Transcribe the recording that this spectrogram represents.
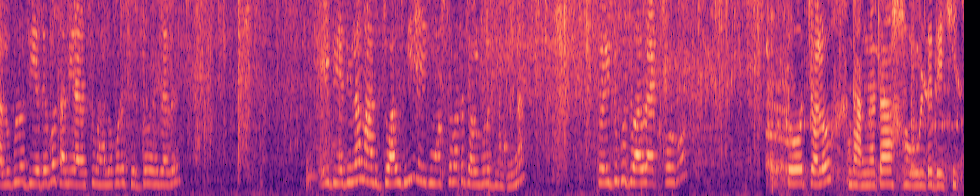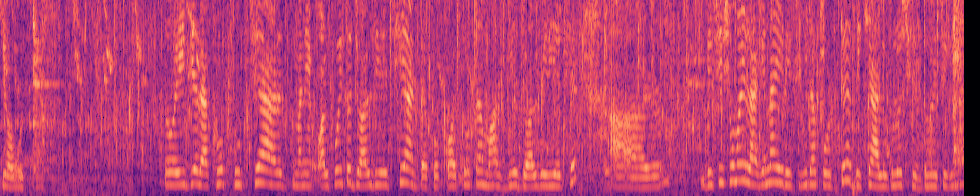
আলুগুলো দিয়ে দেব তাহলে আর একটু ভালো করে সেদ্ধ হয়ে যাবে। এই দিয়ে দিলাম আর জল দিয়ে এই মশলা বাটা জলগুলো দিয়ে দিই না? তো এইটুকু জল অ্যাড করব। তো চলো, ঢাকনাটা উল্টে দেখি কি অবস্থা। তো এই যে দেখো, ফুটছে আর মানে অল্পই তো জল দিয়েছি, আর দেখো কতটা মাছ দিয়ে জল বেরিয়েছে। আর বেশি সময় লাগে না এই রেসিপিটা করতে, দেখি আলুগুলো সেদ্ধ হয়েছে কিনা।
